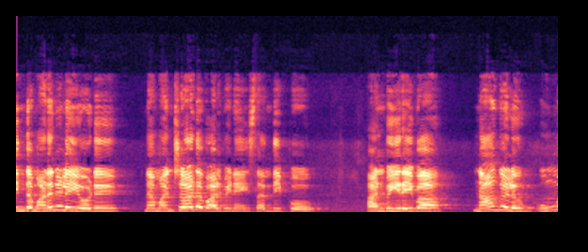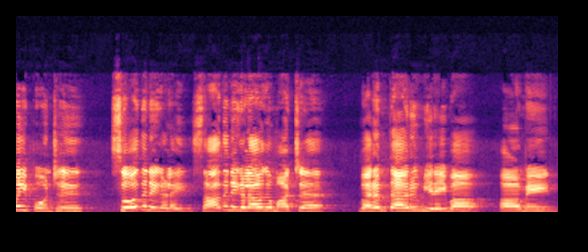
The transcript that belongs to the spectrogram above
இந்த மனநிலையோடு நம் அன்றாட வாழ்வினை சந்திப்போம். அன்பு இறைவா நாங்களும் உம்மை போன்று சோதனைகளை சாதனைகளாக மாற்ற வரம் தாரும் இறைவா. ஆமேன்.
